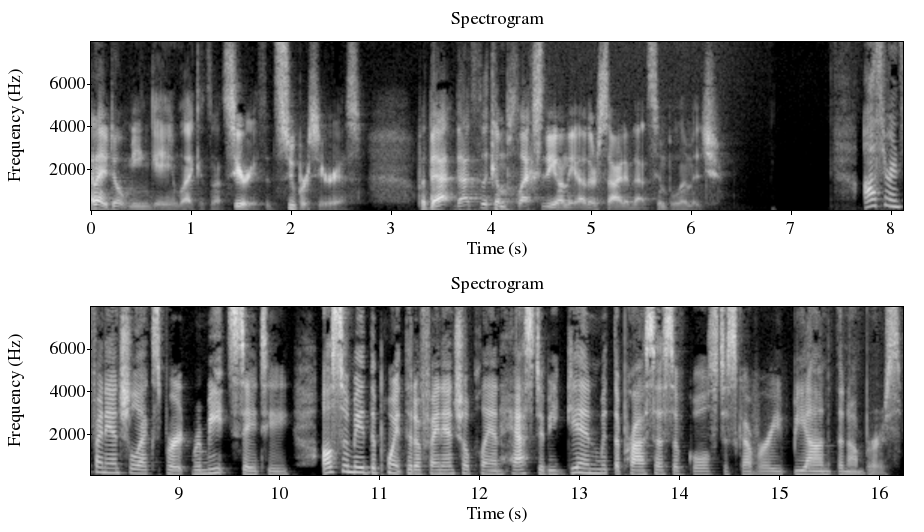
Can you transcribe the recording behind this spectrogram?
and I don't mean game like it's not serious. It's super serious. But that that's the complexity on the other side of that simple image. Author and financial expert Ramit Sethi also made the point that a financial plan has to begin with the process of goals discovery beyond the numbers.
